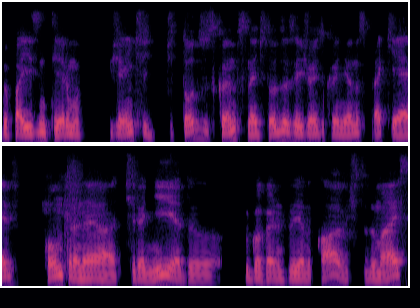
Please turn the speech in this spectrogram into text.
do país inteiro, gente de todos os cantos, né, de todas as regiões ucranianas para Kiev, contra né, a tirania do, do governo do Yanukovych e tudo mais,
